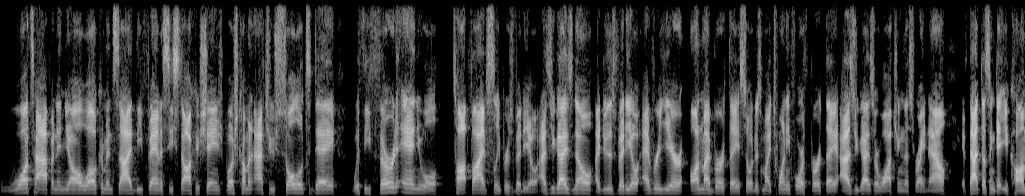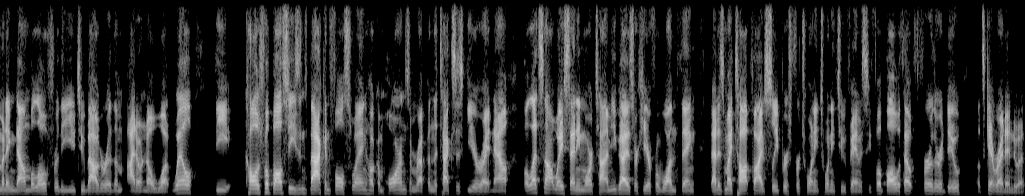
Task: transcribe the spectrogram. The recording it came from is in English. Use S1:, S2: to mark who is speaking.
S1: What's happening, y'all? Welcome inside the Fantasy Stock Exchange. Bush coming at you solo today with the third annual Top 5 Sleepers video. As you guys know, I do this video every year on my birthday. So it is my 24th birthday as you guys are watching this right now. If that doesn't get you commenting down below for the YouTube algorithm, I don't know what will. The college football season's back in full swing. Hook 'em horns. I'm repping the Texas gear right now. But let's not waste any more time. You guys are here for one thing. That is my top five sleepers for 2022 fantasy football. Without further ado, let's get right into it.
